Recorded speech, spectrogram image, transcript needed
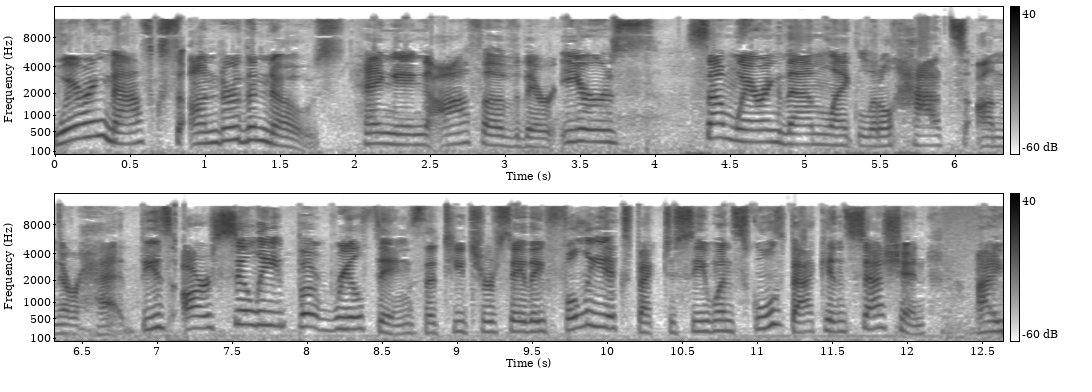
wearing masks under the nose, hanging off of their ears, some wearing them like little hats on their head. These are silly but real things that teachers say they fully expect to see when school's back in session. I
